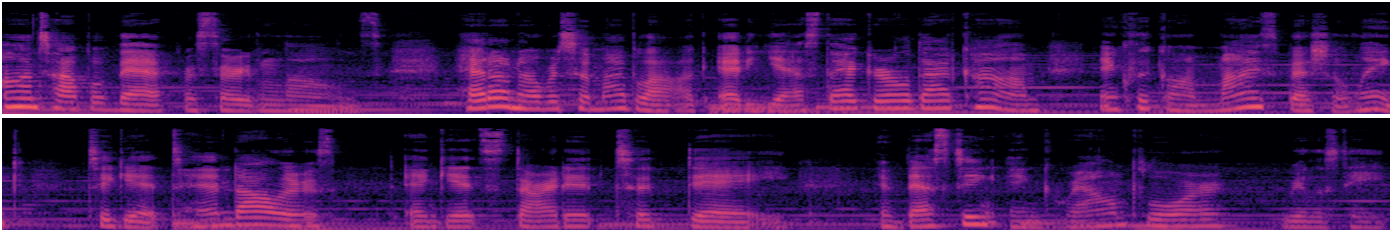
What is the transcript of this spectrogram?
on top of that for certain loans. Head on over to my blog at yesthatgirl.com and click on my special link to get $10 and get started today investing in ground floor real estate.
